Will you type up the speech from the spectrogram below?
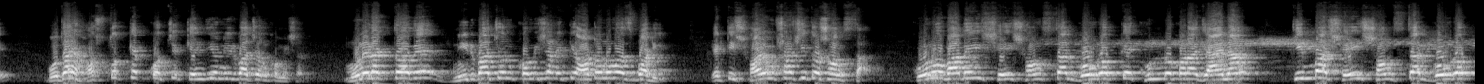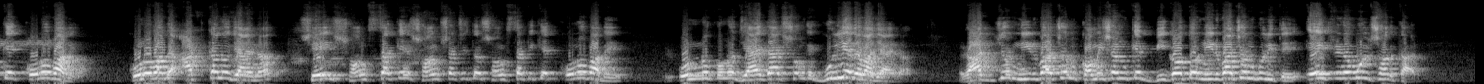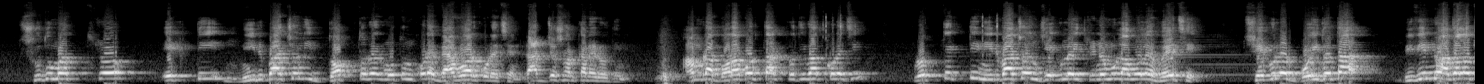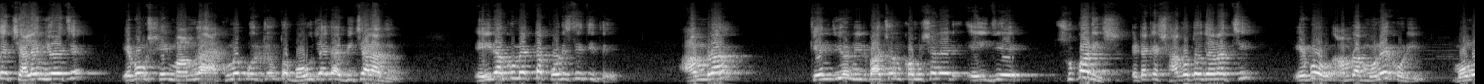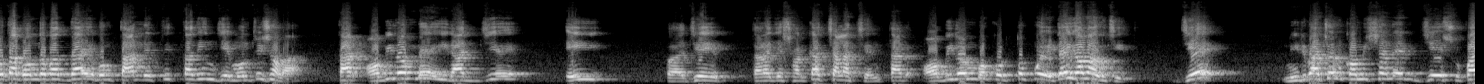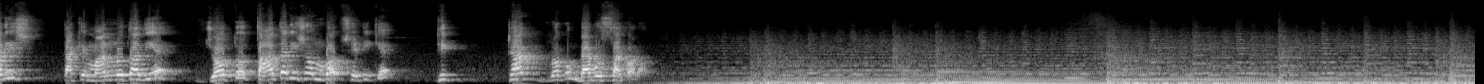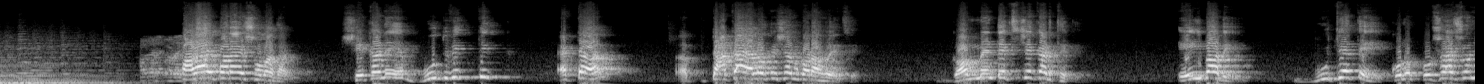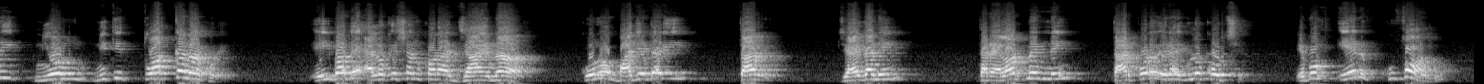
বোধহয় হস্তক্ষেপ করছে কেন্দ্রীয় নির্বাচন কমিশন। মনে রাখতে হবে, নির্বাচন কমিশন একটি অটোনোমাস বডি একটি স্বয়ংশাসিত সংস্থা। কোনোভাবেই সেই সংস্থার গৌরবকে ক্ষুণ্ণ করা যায় না, কিংবা সেই সংস্থার গৌরবকে কোনোভাবে কোনোভাবে আটকানো যায় না, সেই সংস্থাকে, স্বয়ংশাসিত সংস্থাটিকে কোনোভাবে অন্য কোনো জায়গার সঙ্গে গুলিয়ে দেওয়া যায় না। রাজ্য নির্বাচন কমিশনকে বিগত নির্বাচনগুলিতে এই তৃণমূল সরকার শুধুমাত্র একটি নির্বাচনী দপ্তরের মতন করে ব্যবহার করেছেন রাজ্য সরকারের অধীনে। আমরা বরাবর তার প্রতিবাদ করেছি। প্রত্যেকটি নির্বাচন যেগুলো এই তৃণমূল আমলে হয়েছে, সেগুলোর বৈধতা বিভিন্ন আদালতে চ্যালেঞ্জ হয়েছে এবং সেই মামলা এখনও পর্যন্ত বহু জায়গায় বিচারাধীন। এইরকম একটা পরিস্থিতিতে আমরা কেন্দ্রীয় নির্বাচন কমিশনের এই যে সুপারিশ, এটাকে স্বাগত জানাচ্ছি এবং আমরা মনে করি মমতা বন্দ্যোপাধ্যায় এবং তার নেতৃত্বাধীন যে মন্ত্রিসভা, তার অবিলম্বে এই রাজ্যে এই যে তারা যে সরকার চালাচ্ছেন, তার অবিলম্ব কর্তব্য এটাই হওয়া উচিত যে নির্বাচন কমিশনের যে সুপারিশ, তাকে মান্যতা দিয়ে যত তাড়াতাড়ি সম্ভব সেটিকে ঠিকঠাক রকম ব্যবস্থা করা। পাড়ায় পাড়ায় সমাধান। সেখানে বুথ ভিত্তিক একটা টাকা অ্যালোকেশন করা হয়েছে। গভর্নমেন্ট এক্সচেকার থেকে। এইভাবে বুথেতে কোনো প্রশাসনিক নিয়ম নীতি তোয়াক্কা না করে এইভাবে অ্যালোকেশন করা যায় না। কোনো বাজেটারি তার জায়গা নেই, তার অ্যালটমেন্ট নেই, তারপরেও এরা এগুলো করছে। এবং এর কুফল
